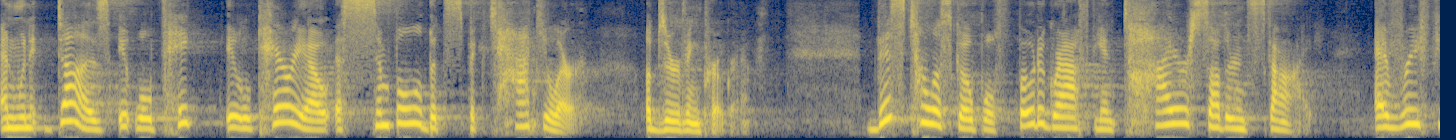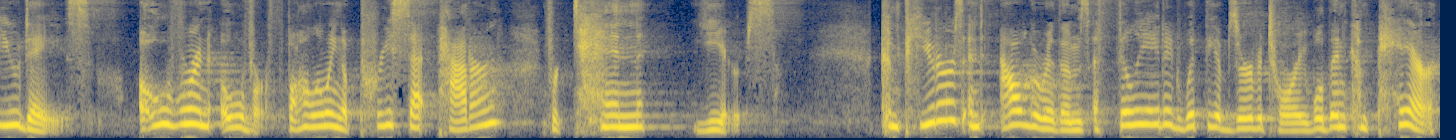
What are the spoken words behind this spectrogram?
And when it does, it will, take, it will carry out a simple but spectacular observing program. This telescope will photograph the entire southern sky every few days, over and over, following a preset pattern for 10 years. Computers and algorithms affiliated with the observatory will then compare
